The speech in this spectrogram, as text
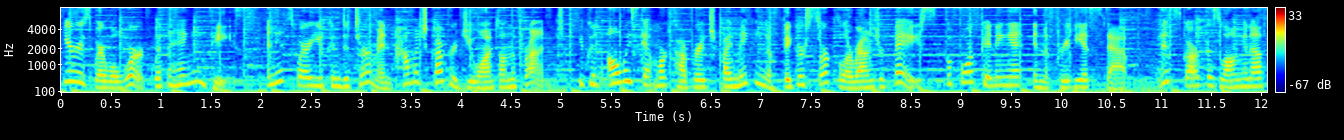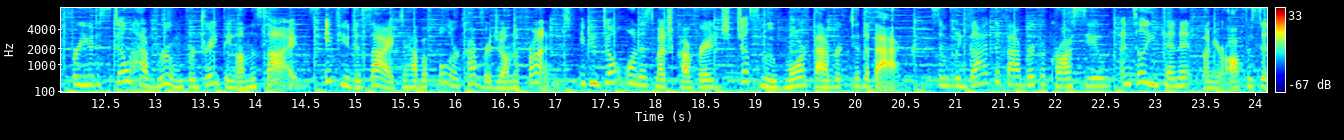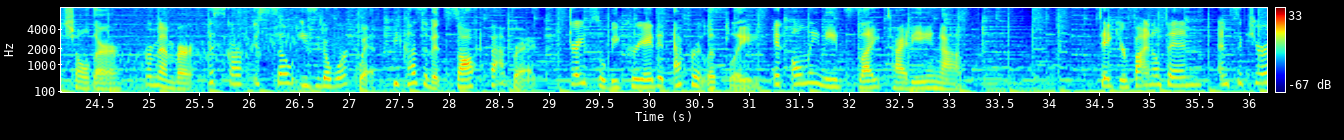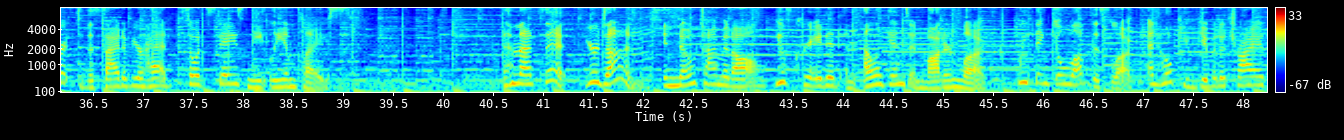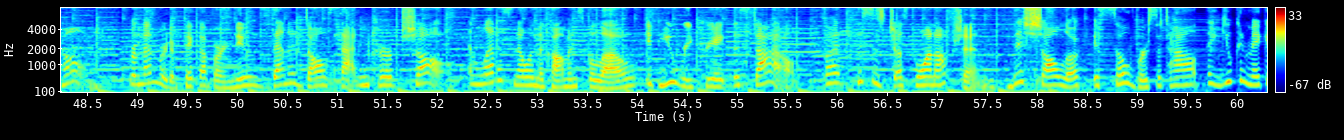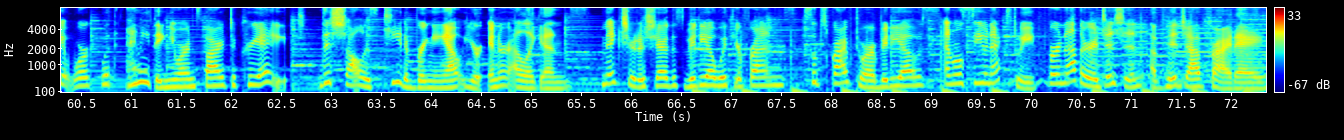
Here is where we'll work with the hanging piece, and it's where you can determine how much coverage you want on the front. You can always get more coverage by making a bigger circle around your face before pinning it in the previous step. This scarf is long enough for you to still have room for draping on the sides, if you decide to have a fuller coverage on the front. If you don't want as much coverage, just move more fabric to the back. Simply guide the fabric across you until you pin it on your opposite shoulder. Remember, this scarf is so easy to work with because of its soft fabric. Drapes will be created effortlessly. It only needs slight tidying up. Take your final pin and secure it to the side of your head so it stays neatly in place. And that's it, you're done! In no time at all, you've created an elegant and modern look. We think you'll love this look and hope you give it a try at home. Remember to pick up our new Zena Doll Satin Curved Shawl and let us know in the comments below if you recreate this style. But this is just one option. This shawl look is so versatile that you can make it work with anything you are inspired to create. This shawl is key to bringing out your inner elegance. Make sure to share this video with your friends, subscribe to our videos, and we'll see you next week for another edition of Hijab Friday.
